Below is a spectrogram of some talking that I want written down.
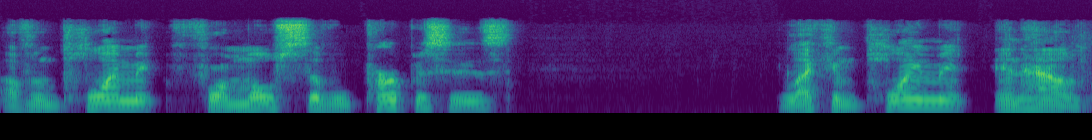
of employment for most civil purposes like employment and housing.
